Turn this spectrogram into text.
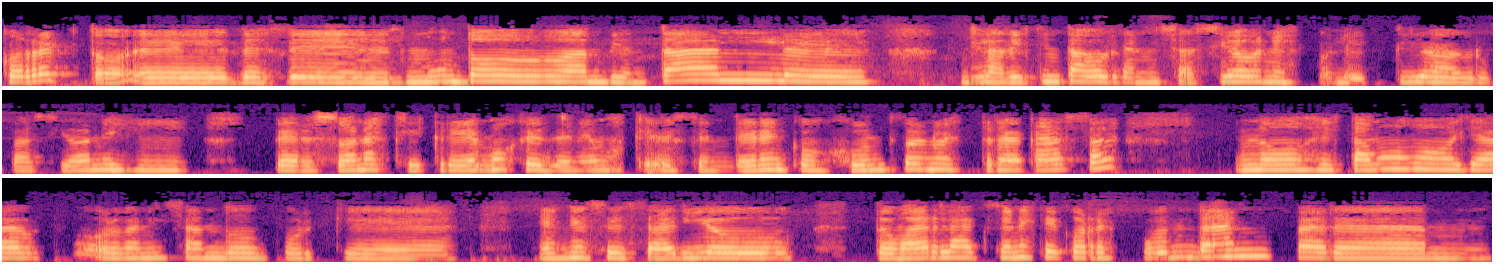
Correcto. Eh, desde el mundo ambiental, eh, las distintas organizaciones, colectivas, agrupaciones y personas que creemos que tenemos que defender en conjunto nuestra casa, nos estamos ya organizando porque es necesario tomar las acciones que correspondan para um,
